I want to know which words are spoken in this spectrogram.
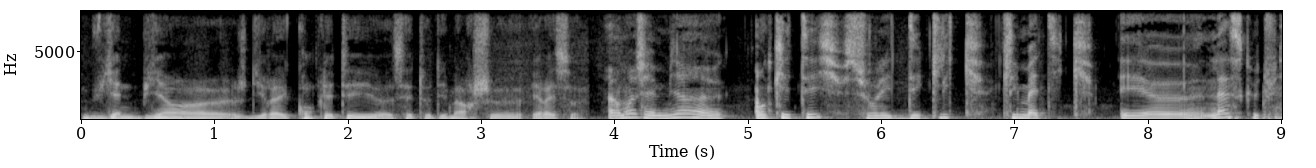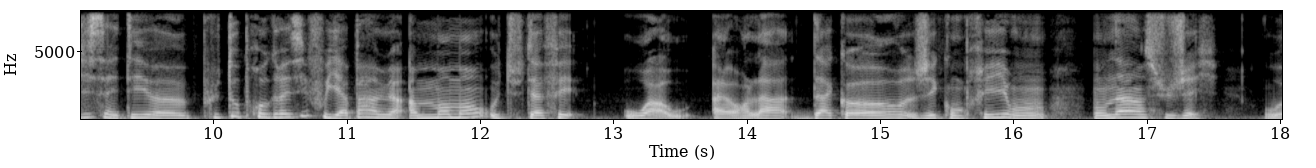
vienne bien, euh, je dirais, compléter euh, cette démarche euh, RSE. Alors moi j'aime bien enquêter sur les déclics climatiques. Et là ce que tu dis ça a été plutôt progressif ou il n'y a pas eu un moment où tu t'as fait waouh alors là d'accord j'ai compris on, a un sujet. Ou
